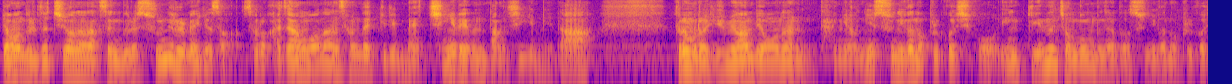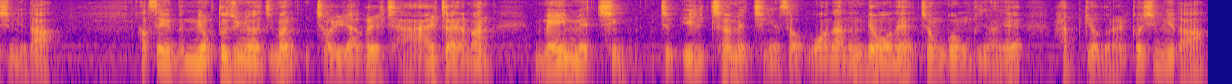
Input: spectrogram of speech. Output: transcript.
병원들도 지원한 학생들을 순위를 매겨서 서로 가장 원하는 상대끼리 매칭이 되는 방식입니다. 그러므로 유명한 병원은 당연히 순위가 높을 것이고 인기 있는 전공 분야도 순위가 높을 것입니다. 학생의 능력도 중요하지만 전략을 잘 짜야만 main matching, 즉 1차 matching에서 원하는 병원의 전공 분야에 합격을 할 것입니다.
